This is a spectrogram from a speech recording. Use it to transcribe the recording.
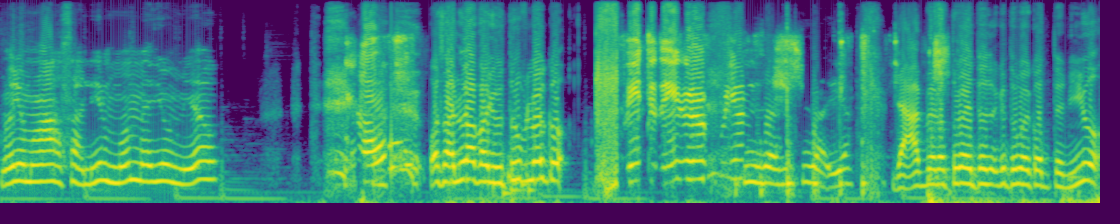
No, yo me voy a salir, man, me dio miedo. O saluda para YouTube, loco. ¿Viste? Te Julián. Sí, sí, sí. Ya, pero tuve, tu- que tuve contenido.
